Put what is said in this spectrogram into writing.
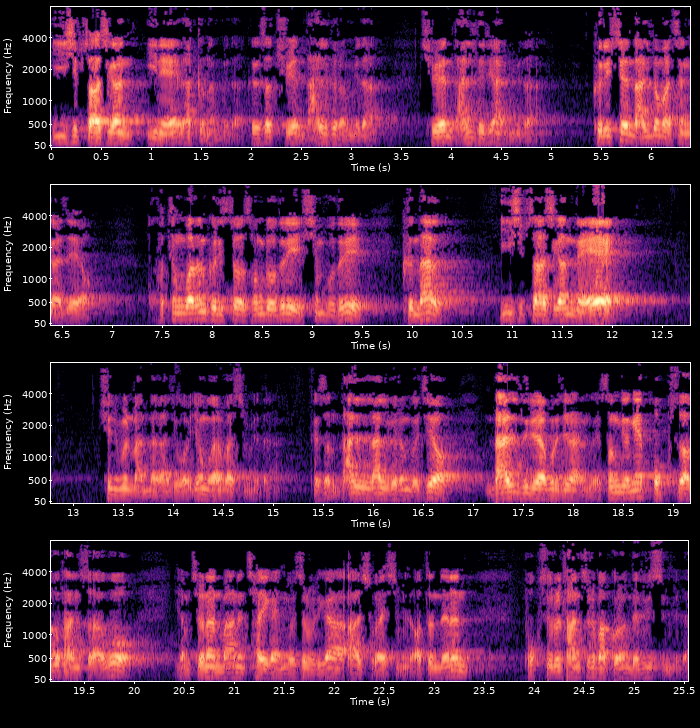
24시간 이내에 다 끝납니다. 그래서 주의 날 그럽니다. 주의 날들이 아닙니다. 그리스도의 날도 마찬가지예요. 고통받은 그리스도 성도들이 신부들이 그날 24시간 내에 주님을 만나가지고 영광을 받습니다. 그래서 날, 날 그런 거죠. 날들이라고 그러지 않은 거예요. 성경에 복수하고 단수하고 엄청난 많은 차이가 있는 것을 우리가 알 수가 있습니다. 어떤 데는 복수를 단수로 바꾸는 데도 있습니다.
